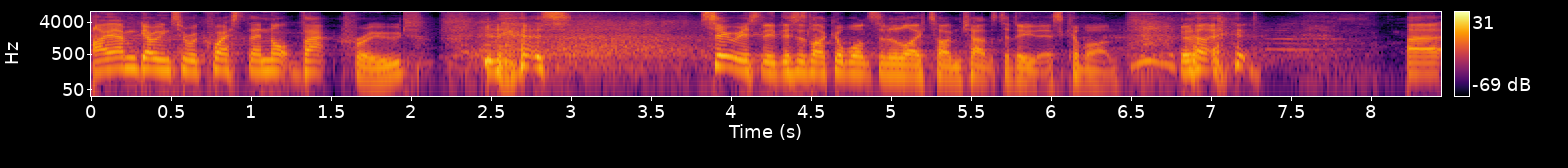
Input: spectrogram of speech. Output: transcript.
I am going to request they're not that crude. seriously, this is like a once in a lifetime chance to do this. Come on. uh,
